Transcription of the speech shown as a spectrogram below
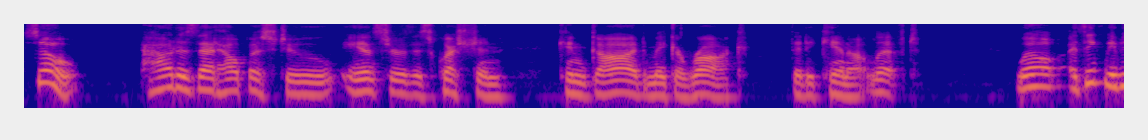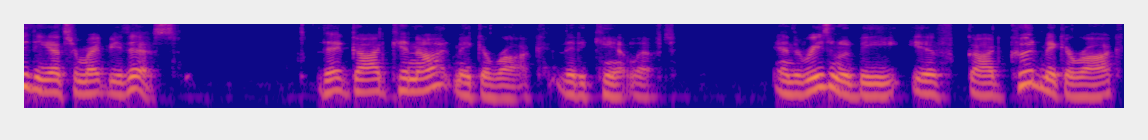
So, how does that help us to answer this question can God make a rock that he cannot lift? Well, I think maybe the answer might be this that God cannot make a rock that he can't lift. And the reason would be if God could make a rock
